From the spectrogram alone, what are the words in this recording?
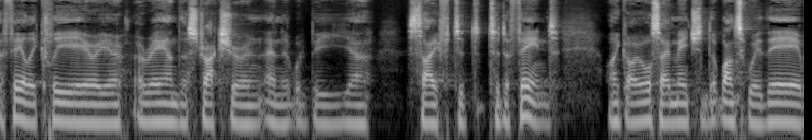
a fairly clear area around the structure and, and it would be uh, safe to, to defend. Like I also mentioned that once we're there,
